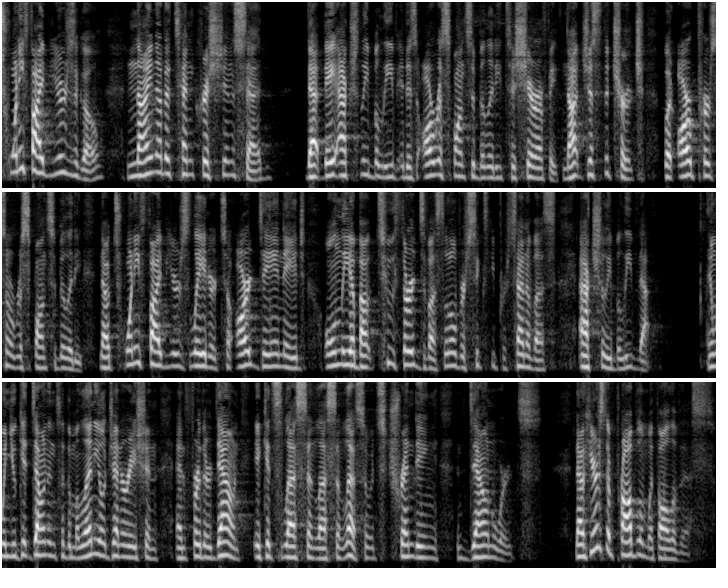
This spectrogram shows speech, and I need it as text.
25 years ago, nine out of 10 Christians said that they actually believe it is our responsibility to share our faith, not just the church, but our personal responsibility. Now, 25 years later, to our day and age, only about two thirds of us, a little over 60% of us, actually believe that. And when you get down into the millennial generation and further down, it gets less and less and less. So it's trending downwards. Now, here's the problem with all of this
